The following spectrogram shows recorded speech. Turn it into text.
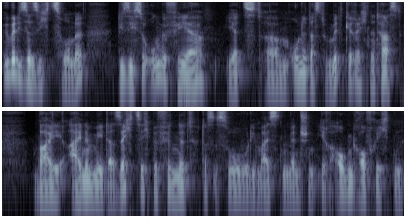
Über diese Sichtzone, die sich so ungefähr jetzt, ähm, ohne dass du mitgerechnet hast, bei 1,60 Meter befindet. Das ist so, wo die meisten Menschen ihre Augen drauf richten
